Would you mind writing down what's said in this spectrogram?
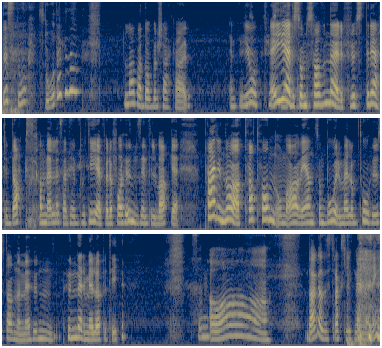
det sto Sto det ikke det? La meg dobbeltsjekke her. Jo, eier som savner frustrert dags kan melde seg til politiet for å få hunden sin tilbake. Per nå tatt hånd om av en som bor mellom to husstander med hund, hunder med løpetid. Så, Åh. Da ga det straks litt mer mening.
